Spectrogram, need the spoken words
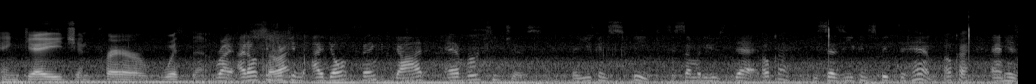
engage in prayer with them. Right. I don't think you can. I don't think God ever teaches that you can speak to somebody who's dead. Okay. He says you can speak to Him. Okay. and his,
